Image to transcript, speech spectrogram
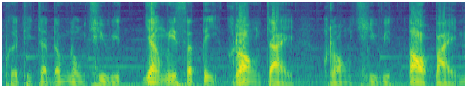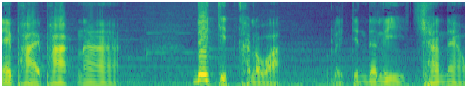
เพื่อที่จะดำรงชีวิตอยังมีสติครองใจครองชีวิตต่อไปในภายภาคหน้า ด้วยจิตคารวะ Legendary Channel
